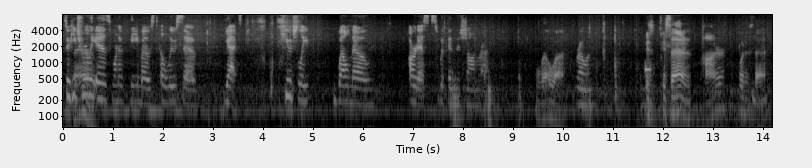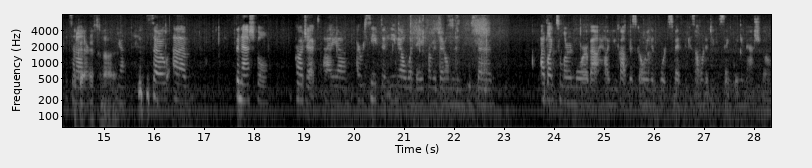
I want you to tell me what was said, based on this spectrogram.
So he Yeah. truly is one of the most elusive, yet hugely well known artists within the genre. Roa. Roa. Is, is that an honor? What is that? It's an okay, honor. it's an otter. Yeah. So, um, the Nashville project, I, um, I received an email one day from a gentleman who said, I'd like to learn more about how you got this going in Fort Smith because I want to do the same thing in Nashville.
